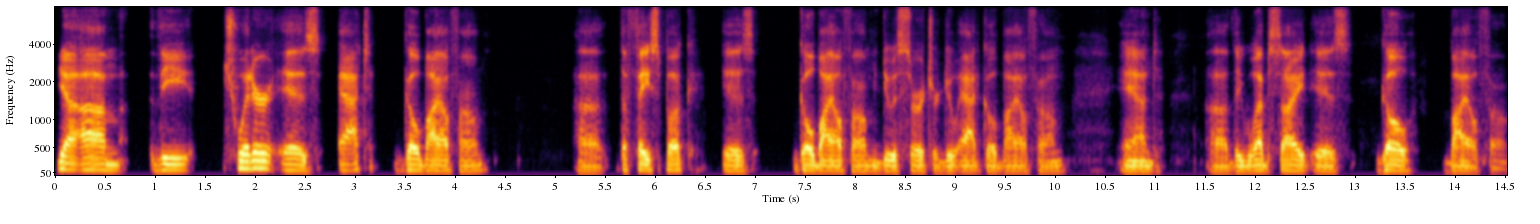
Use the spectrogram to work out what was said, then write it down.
Yeah. Um, the Twitter is at Go Biofoam. Uh, the Facebook is Go Biofoam. You do a search or do at Go Biofoam. And uh, the website is Go Biofoam.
